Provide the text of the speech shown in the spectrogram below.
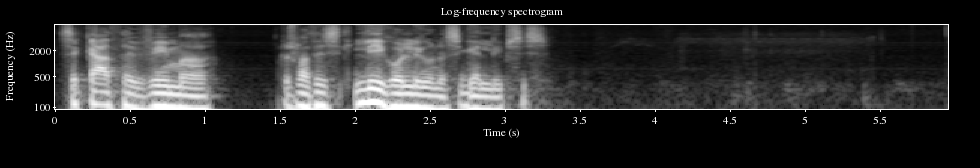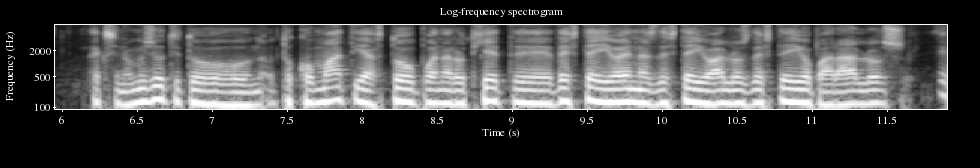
σε κάθε βήμα προσπαθείς λίγο-λίγο να συγκαλύψεις. Εντάξει, νομίζω ότι το, το κομμάτι αυτό που αναρωτιέται δεν φταίει ο ένας, δεν φταίει ο άλλος, δεν φταίει ο παράλληλος, ε,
